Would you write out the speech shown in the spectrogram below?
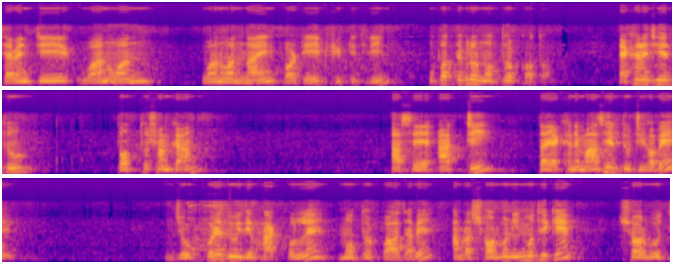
seventy one one one one nine, forty eight, fifty three, উপাত্তগুলোর মধ্যক কত? এখানে যেহেতু তথ্য সংখ্যা আছে আটটি, তাই এখানে মাঝের দুটি হবে। যোগ করে দুই দিয়ে ভাগ করলে মধ্যক পাওয়া যাবে। আমরা সর্বনিম্ন থেকে সর্বোচ্চ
